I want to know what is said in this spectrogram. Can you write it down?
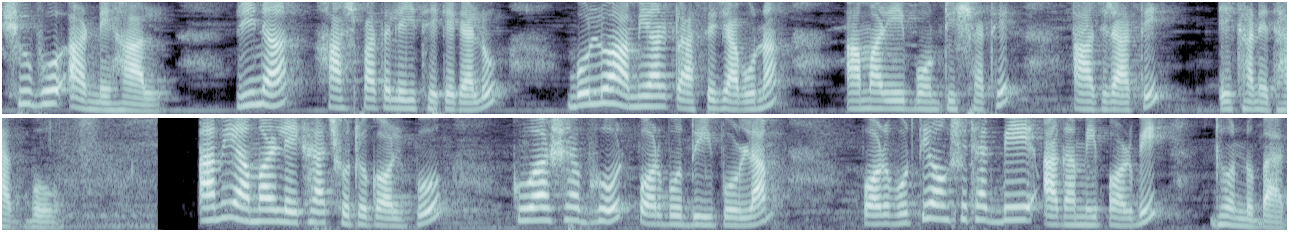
শুভ আর নেহাল। রিনা হাসপাতালেই থেকে গেল। বলল, আমি আর ক্লাসে যাব না। আমার এই বোনটির সাথে আজ রাতে এখানে থাকব। আমি আমার লেখা ছোট গল্প, কুয়াশা ভোর পর্ব দুই পড়লাম। পরবর্তী অংশ থাকবে আগামী পর্বে। ধন্যবাদ।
